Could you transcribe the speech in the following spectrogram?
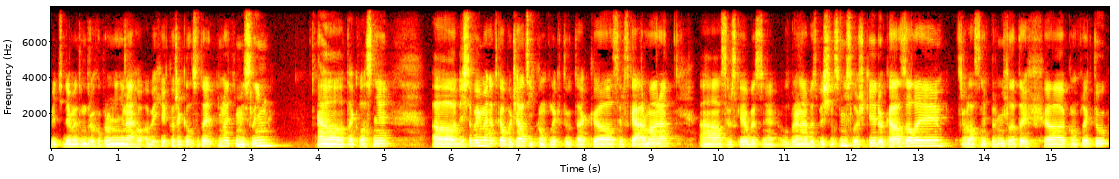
byť jdeme tomu trochu proměněného. Abych jako řekl, co tady tímhle tím myslím, tak vlastně, když se bavíme hnedka o počátcích konfliktu, tak syrská armáda a syrské obecně ozbrojené bezpečnostní složky dokázaly vlastně v prvních letech konfliktu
